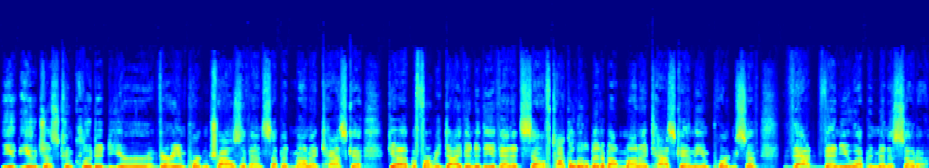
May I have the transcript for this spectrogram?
You you just concluded your very important trials events up at Mount Itasca. Uh, before we dive into the event itself, talk a little bit about Mount Itasca and the importance of that venue up in Minnesota.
